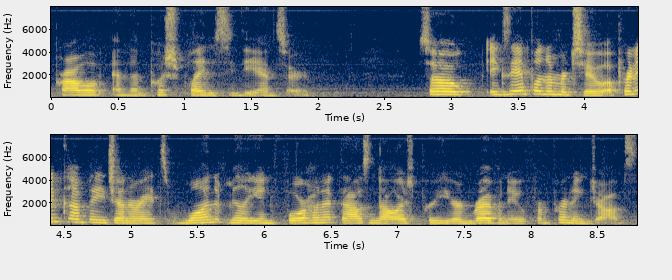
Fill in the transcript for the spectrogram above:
problem, and then push play to see the answer. So, example number two, a printing company generates $1,400,000 per year in revenue from printing jobs.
